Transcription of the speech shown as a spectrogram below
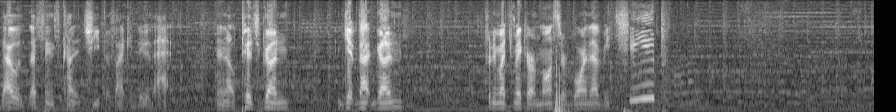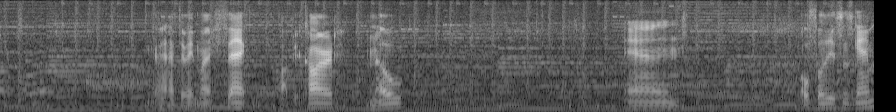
That would, that seems kind of cheap if I could do that. You know, pitch gun, get back gun, pretty much make her a monster born. That'd be cheap. Activate my effect. Pop your card. No. And hopefully this is game.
